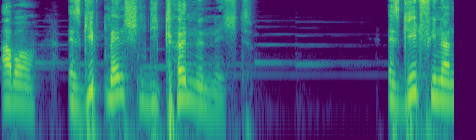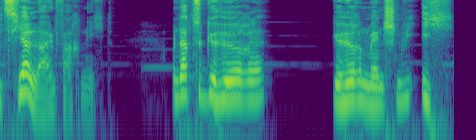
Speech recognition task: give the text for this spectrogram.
Aber es gibt Menschen, die können nicht. Es geht finanziell einfach nicht. Und dazu gehöre, gehören Menschen wie ich.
